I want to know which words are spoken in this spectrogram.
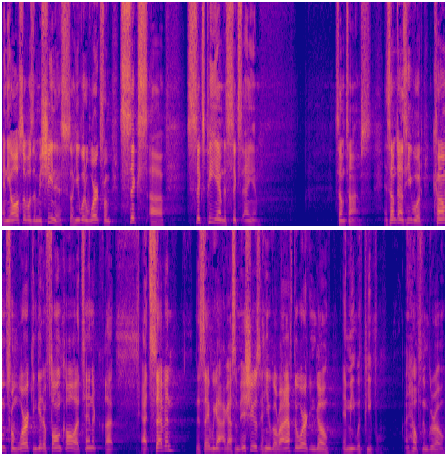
And he also was a machinist, so he would work from 6, uh, 6 p.m. to 6 a.m. sometimes. And sometimes he would come from work and get a phone call at 10, uh, at seven, they say, we got, I got some issues, and he would go right after work and go and meet with people and help them grow.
